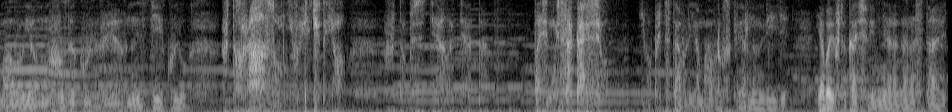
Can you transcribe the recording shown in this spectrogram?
Мавру я внушу такую ревность дикую, что разум не вылечит ее. Чтоб сделать это, возьмусь за Кассио. Его представлю я Мавру в скверном виде. Я боюсь, что Кассио и мне рога наставит.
